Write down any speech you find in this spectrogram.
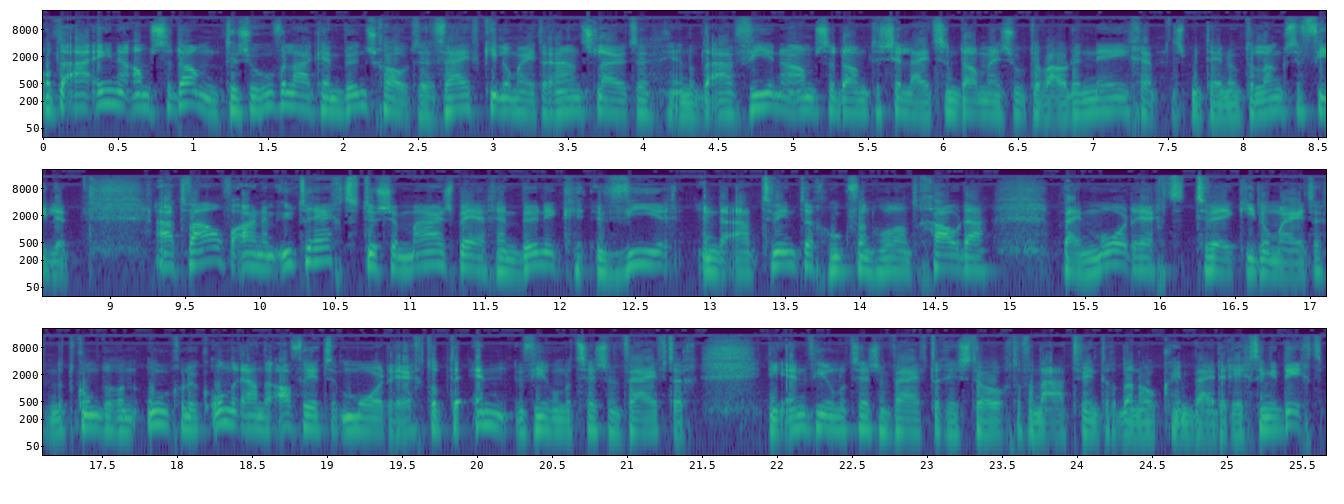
Op de A1 naar Amsterdam tussen Hoevelaak en Bunschoten 5 kilometer aansluiten. En op de A4 naar Amsterdam tussen Leidsendam en Zoeterwoude 9. Dat is meteen ook de langste file. A12 Arnhem-Utrecht tussen Maarsberg en Bunnik 4. En de A20 Hoek van Holland-Gouda bij Moordrecht 2 kilometer. Dat komt door een ongeluk onderaan de afrit Moordrecht op de N456. Die N456 is de hoogte van de A20 dan ook in beide richtingen dicht.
